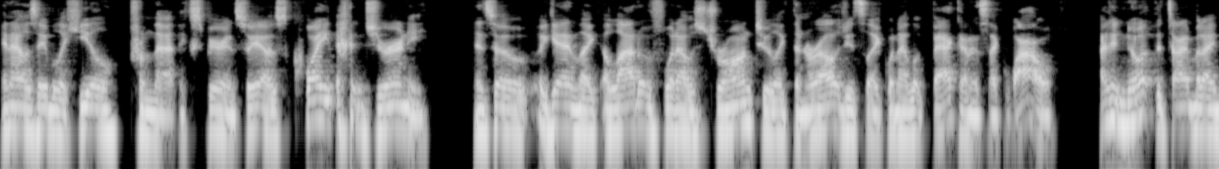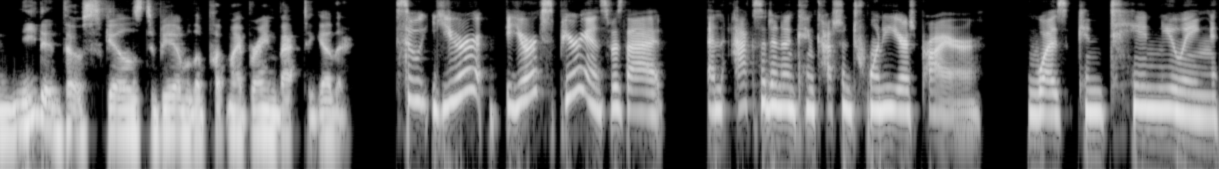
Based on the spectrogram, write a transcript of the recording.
and I was able to heal from that experience. So, yeah, it was quite a journey. And so, again, like a lot of what I was drawn to, like the neurology, it's like when I look back on it, it's like, wow, I didn't know at the time, but I needed those skills to be able to put my brain back together. So your your experience was that an accident and concussion 20 years prior was continuing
